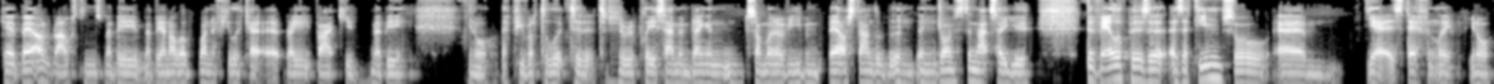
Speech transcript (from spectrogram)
get better. Ralston's maybe maybe another one. If you look at it right back, you maybe you know, if you were to look to, to, replace him and bring in someone of even better standard than, than Johnston, that's how you develop as a as a team. So um, yeah, it's definitely you know,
